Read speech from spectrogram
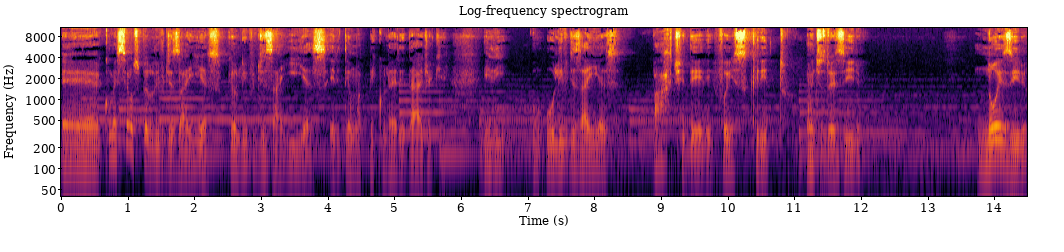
É, comecemos pelo livro de Isaías, porque o livro de Isaías ele tem uma peculiaridade aqui. Ele, o, o livro de Isaías parte dele foi escrito antes do exílio, no exílio,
